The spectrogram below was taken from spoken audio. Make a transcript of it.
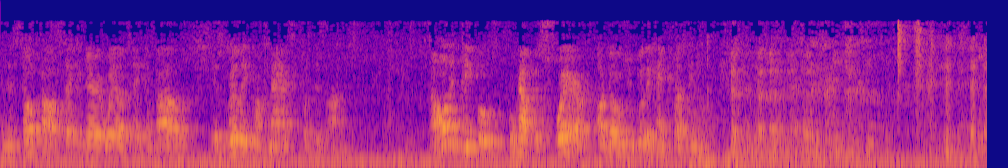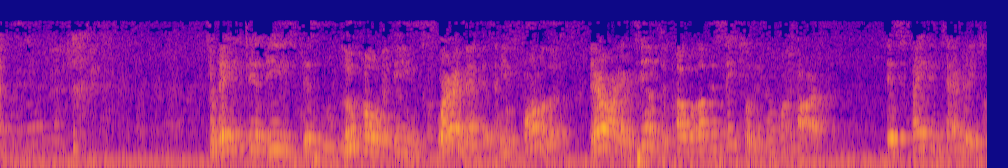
and the so-called secondary way of taking vows is really a mask for dishonesty. The only people who have to swear are those you really can't trust anyway. so they, these this loophole and these swearing methods and these formulas, there are attempts to cover up deceitfulness in one's heart. It's faith integrity to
